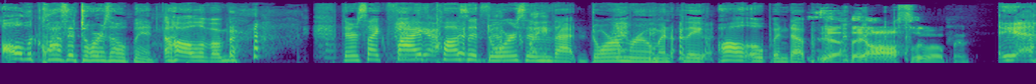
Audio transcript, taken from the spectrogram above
All the closet doors open. All of them. There's like five Yeah, closet doors in that dorm room and they all opened up. Yeah, they all flew open. Yeah.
